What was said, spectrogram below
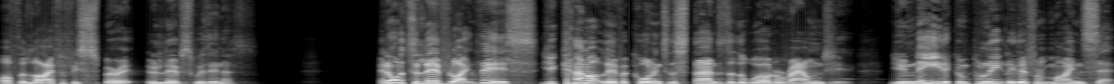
of the life of His Spirit who lives within us. In order to live like this, you cannot live according to the standards of the world around you. You need a completely different mindset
